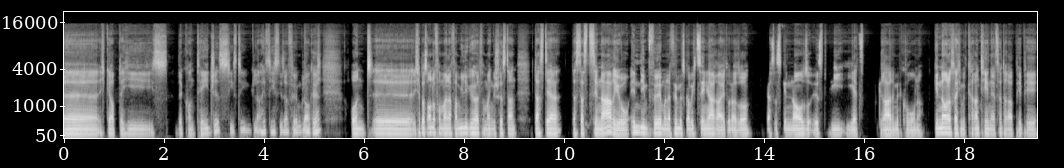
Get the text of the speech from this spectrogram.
Äh, ich glaube, der hieß The Contagious, hieß, die, hieß, hieß dieser Film, glaube Okay. ich. Und äh, ich habe das auch noch von meiner Familie gehört, von meinen Geschwistern, dass der, dass das Szenario in dem Film, und der Film ist, glaube ich, zehn Jahre alt oder so, dass es genauso ist wie jetzt gerade mit Corona. Genau das gleiche mit Quarantäne etc. pp.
